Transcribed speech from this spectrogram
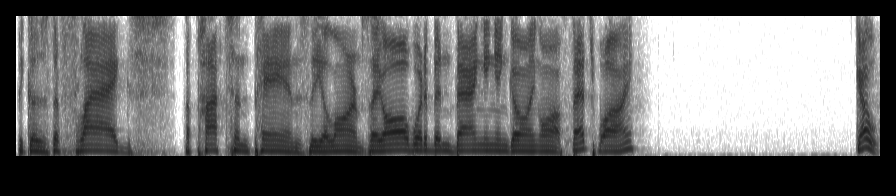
Because the flags, the pots and pans, the alarms, they all would have been banging and going off. That's why. Go.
